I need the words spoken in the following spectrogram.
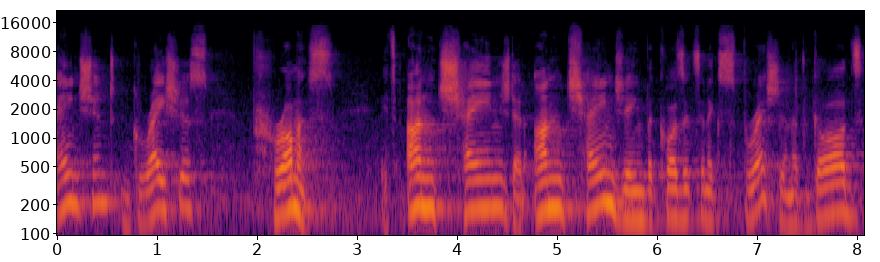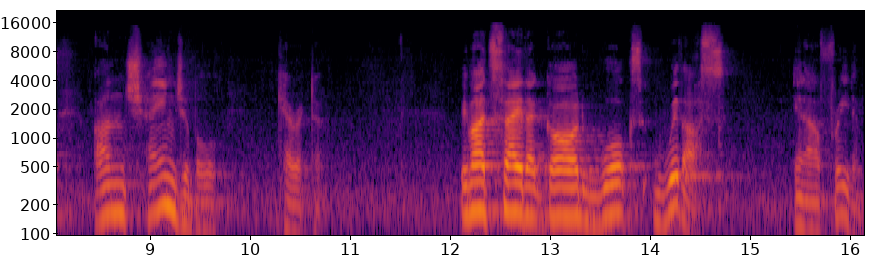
ancient, gracious, promise. It's unchanged and unchanging because it's an expression of God's unchangeable character. We might say that God walks with us in our freedom.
